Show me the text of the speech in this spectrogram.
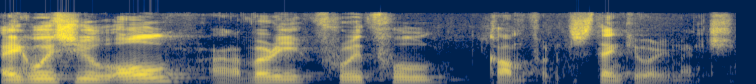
I wish you all a very fruitful conference. Thank you very much.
